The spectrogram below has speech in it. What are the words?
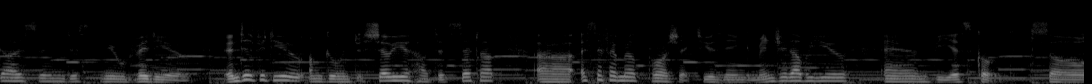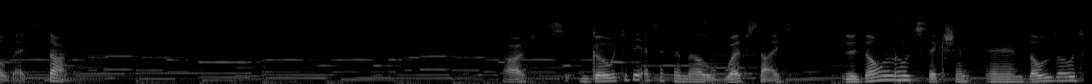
guys in this new video. In this video I'm going to show you how to set up uh, a SFML project using MinGW and VS Code. So let's start. Start, go to the SFML website the download section and download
